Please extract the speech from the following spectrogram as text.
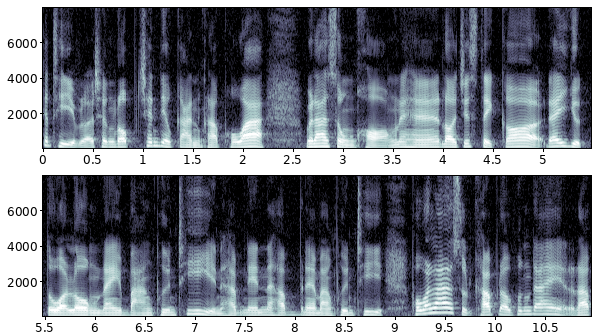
กาทีฟหรือเชิงลบเช่นเดียวกันครับ เพราะว่าเวลาส่งของนะฮะโลจิสติกก็ได้หยุดตัวลงในบางพื้นที่นะครับเน้นนะครับในบางพื้นที่ เพราะว่าล่าสุดครับเราเพิ่งได้รับ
